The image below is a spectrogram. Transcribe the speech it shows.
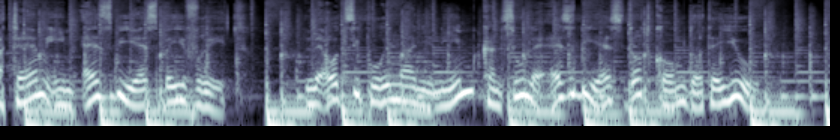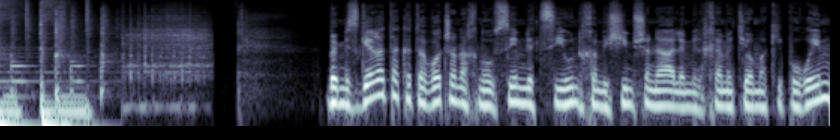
אתם עם SBS בעברית. לעוד סיפורים מעניינים, כנסו ל-sbs.com.au. במסגרת הכתבות שאנחנו עושים לציון 50 שנה למלחמת יום הכיפורים,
